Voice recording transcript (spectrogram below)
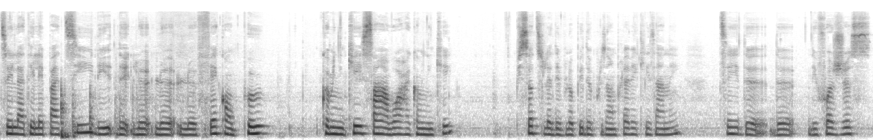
sais, la télépathie, le, le, fait qu'on peut communiquer sans avoir à communiquer. Puis ça, tu l'as développé de plus en plus avec les années. Tu sais, de, des fois, juste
